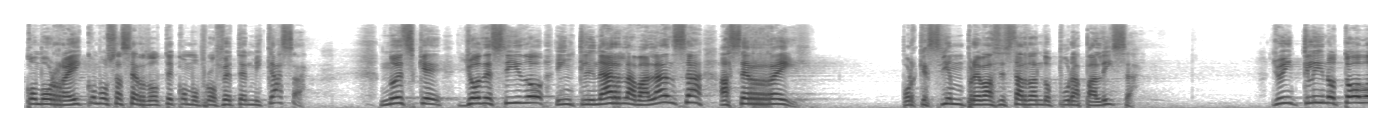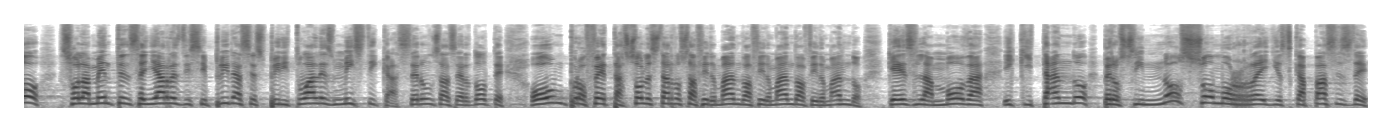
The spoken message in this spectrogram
como rey, como sacerdote, como profeta en mi casa. No es que yo decido inclinar la balanza a ser rey, porque siempre vas a estar dando pura paliza. Yo inclino todo solamente enseñarles disciplinas espirituales místicas, ser un sacerdote o un profeta, solo estarnos afirmando, afirmando, afirmando que es la moda y quitando, pero si no somos reyes capaces de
